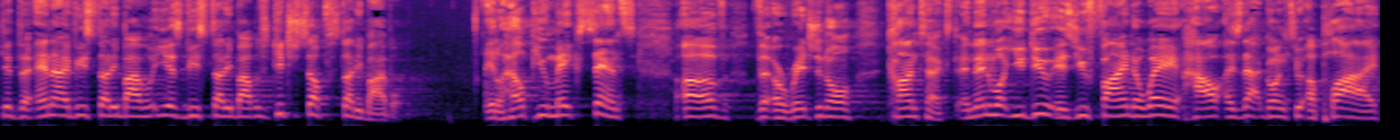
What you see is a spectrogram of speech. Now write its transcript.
Get the NIV study Bible, ESV study Bible, just get yourself a study Bible. It'll help you make sense of the original context. And then what you do is you find a way, how is that going to apply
